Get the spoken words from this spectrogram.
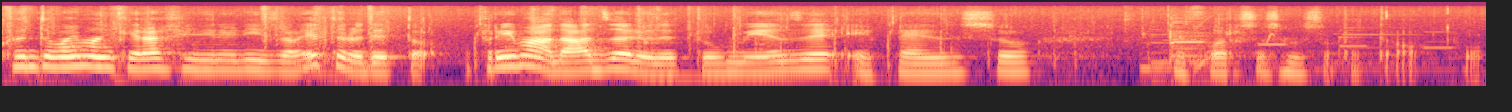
Quanto mai mancherà a finire l'isola? Io te l'ho detto, prima ad Azza le ho detto un mese e penso che forse sono stata troppo.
